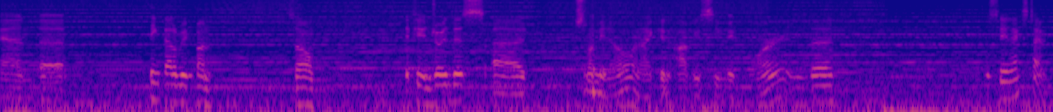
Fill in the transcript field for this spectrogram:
and uh, I think that'll be fun. So, if you enjoyed this, uh, just let me know, and I can obviously make more. And uh, we'll see you next time.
